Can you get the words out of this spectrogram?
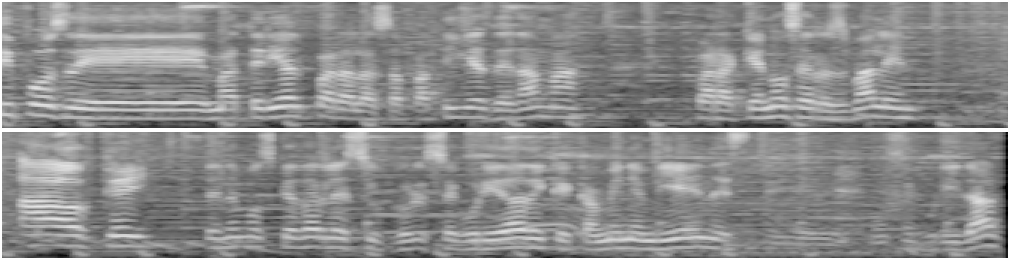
tipos de material para las zapatillas de dama, para que no se resbalen. Ah, ok. Tenemos que darles seguridad de que caminen bien, este, seguridad,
